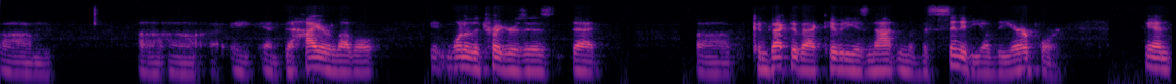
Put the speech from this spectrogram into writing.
um, uh, uh, a, at the higher level, it, one of the triggers is that uh, convective activity is not in the vicinity of the airport. And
